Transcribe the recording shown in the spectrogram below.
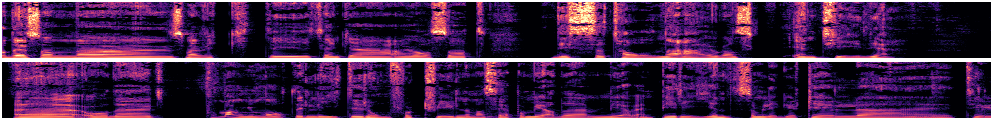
og det som, eh, som er viktig, tenker jeg, er jo også at disse tallene er jo ganske entydige. Eh, og det er på mange måter lite rom for tvil når man ser på mye av, det, mye av empirien som ligger til, eh, til,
